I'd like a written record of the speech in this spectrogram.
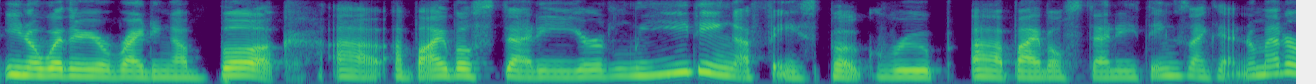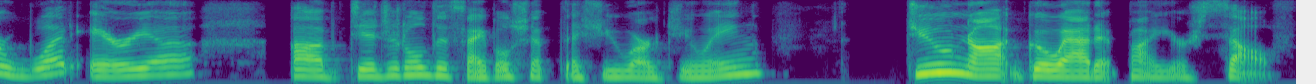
you know whether you're writing a book uh, a bible study you're leading a facebook group uh, bible study things like that no matter what area of digital discipleship that you are doing do not go at it by yourself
